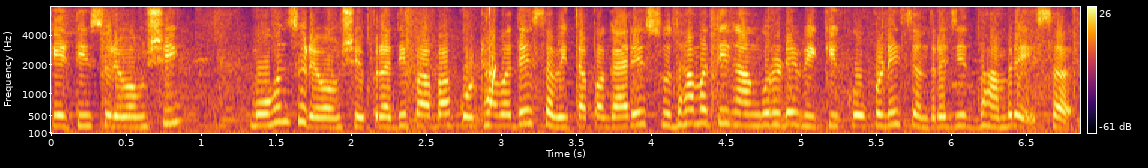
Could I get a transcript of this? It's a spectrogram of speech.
के टी सूर्यवंशी मोहन सूर्यवंशी प्रदीपाबा कोठावदे सविता पगारे सुधामती गांगुर्डे विकी कोकणे चंद्रजित भांबरे सर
